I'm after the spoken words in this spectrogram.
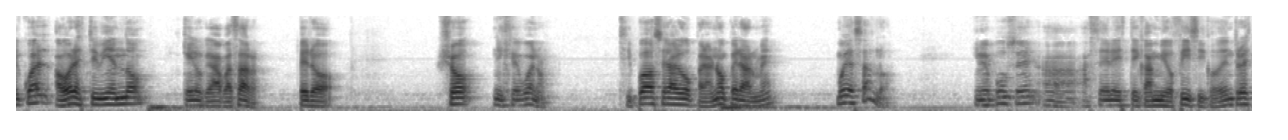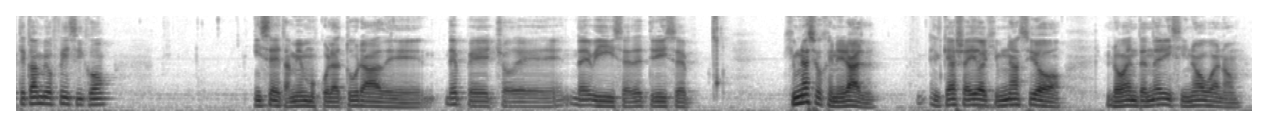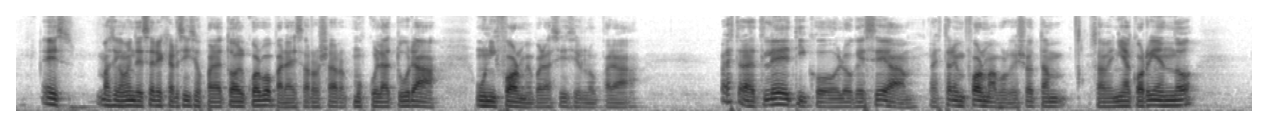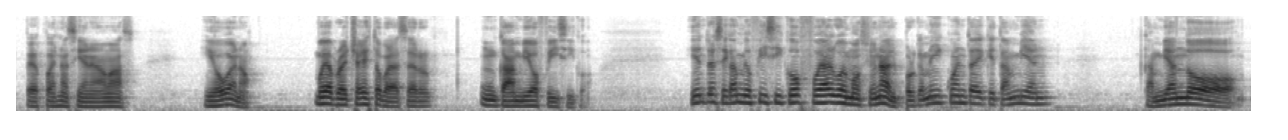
El cual ahora estoy viendo qué es lo que va a pasar. Pero yo dije, bueno, si puedo hacer algo para no operarme, voy a hacerlo. Y me puse a hacer este cambio físico. Dentro de este cambio físico hice también musculatura de, de pecho, de, de bíceps, de tríceps. Gimnasio general. El que haya ido al gimnasio lo va a entender y si no, bueno, es básicamente hacer ejercicios para todo el cuerpo para desarrollar musculatura uniforme, por así decirlo, para, para estar atlético, lo que sea, para estar en forma, porque yo tan, venía corriendo, pero después no hacía nada más. Y digo, bueno, voy a aprovechar esto para hacer un cambio físico. Y dentro de ese cambio físico fue algo emocional, porque me di cuenta de que también, cambiando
